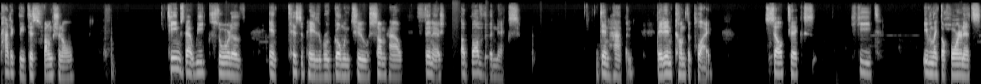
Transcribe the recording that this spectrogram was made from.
practically dysfunctional. Teams that we sort of anticipated were going to somehow finish above the Knicks didn't happen. They didn't come to play. Celtics, Heat, even like the Hornets,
